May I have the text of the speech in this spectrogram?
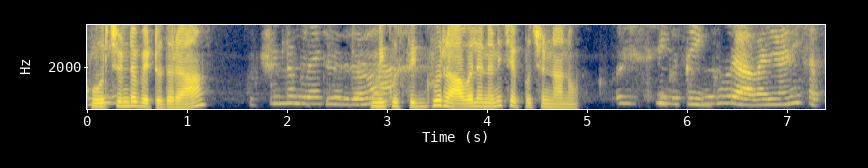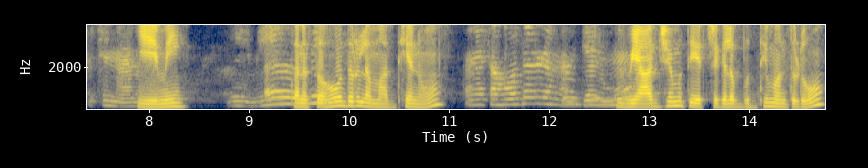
కూర్చుండబెట్టుదురా. మీకు సిగ్గు రావాలనని చెప్పుచున్నాను. ఏమి? తన సహోదరుల మధ్యను వ్యాజ్యము తీర్చగల బుద్ధిమంతుడు.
